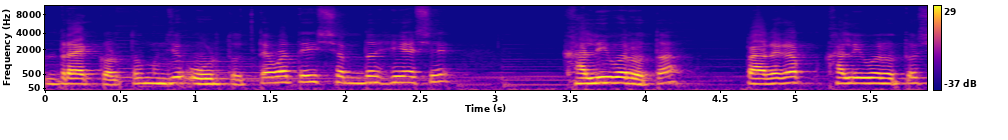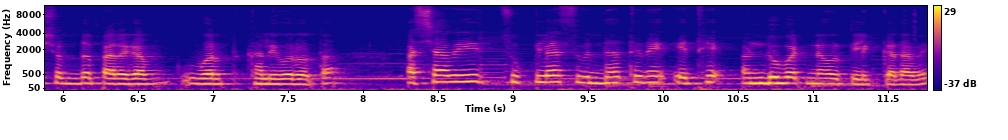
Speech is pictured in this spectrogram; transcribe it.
ड्रॅग करतो म्हणजे ओढतो. तेव्हा ते शब्द हे असे खालीवर होता. पॅराग्राफ खालीवर होतो शब्द पॅराग्राफवर खालीवर होता. अशावेळी चुकल्यास विद्यार्थ्याने येथे अंडू बटणावर क्लिक करावे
